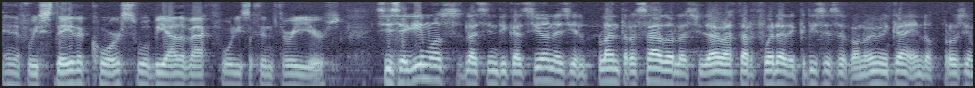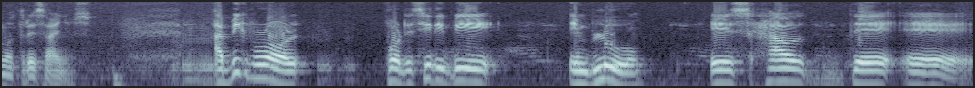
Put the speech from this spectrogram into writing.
And if we stay the course, we'll be out of Act 40 within three years. Si seguimos las indicaciones y el plan trazado, la ciudad va a estar fuera de crisis económica en los próximos tres años. A big role for the CDB in blue is how the uh,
